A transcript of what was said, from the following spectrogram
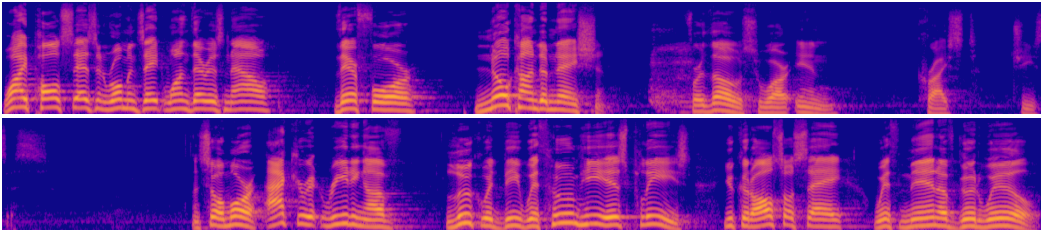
Why Paul says in Romans 8, 1, there is now therefore no condemnation for those who are in Christ Jesus. And so a more accurate reading of Luke would be with whom He is pleased. You could also say with men of goodwill.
